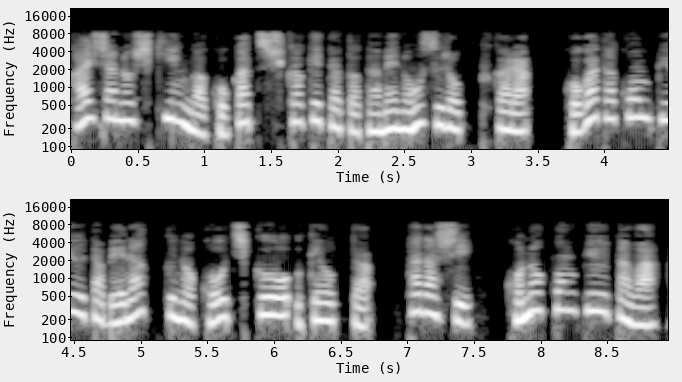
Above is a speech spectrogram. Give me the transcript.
会社の資金が枯渇しかけたとためノースロップから小型コンピュータ BINAC の構築を請け負った。ただし、このコンピュータは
